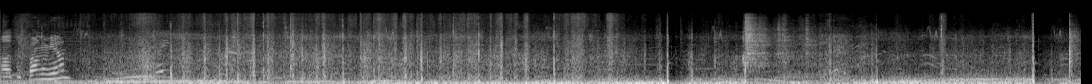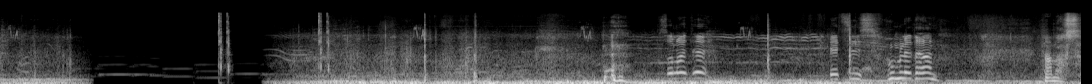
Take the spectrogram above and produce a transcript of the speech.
Also fangen wir an. So Leute, jetzt ist Humle dran. Vamos.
